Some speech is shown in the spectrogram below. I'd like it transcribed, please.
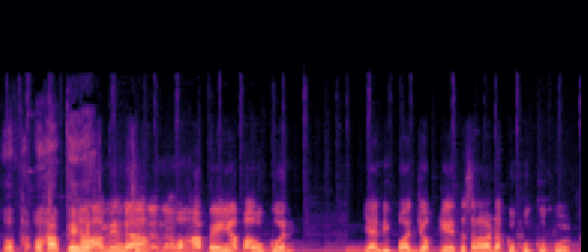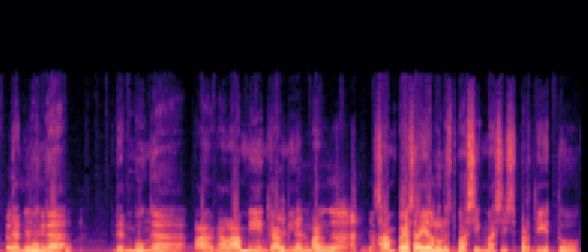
O- OHP ya. Ngalamin nggak? Apa? oh, HP-nya Pak Ukun? yang di pojoknya itu selalu ada kupu-kupu. Dan bunga. Dan bunga. Pak ngalamin kami. Dan Ma- bunga. sampai saya lulus masih masih seperti itu.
